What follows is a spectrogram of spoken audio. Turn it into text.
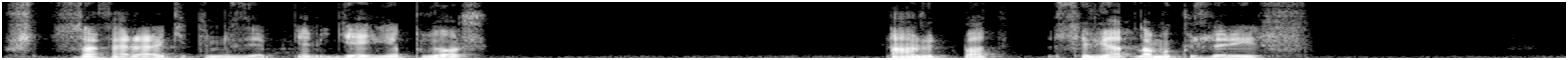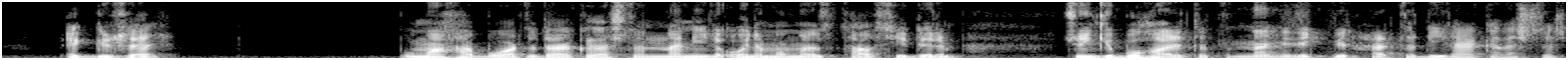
Şşt, zafer hareketimizi yap. Gel yapıyor. Aa rütbat seviye atlamak üzereyiz. E güzel. Bu maha bu arada arkadaşlar Nani ile oynamamanızı tavsiye ederim. Çünkü bu harita Nani'lik bir harita değil arkadaşlar.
